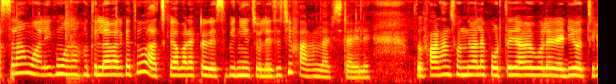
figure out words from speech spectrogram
আসসালামু আলাইকুম রহমতুল্লাহ বারকাতু। আজকে আবার একটা রেসিপি নিয়ে চলে এসেছি ফারহান লাইফস্টাইলে তো ফারহান সন্ধ্যেবেলা পড়তে যাবে বলে রেডি হচ্ছিল,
